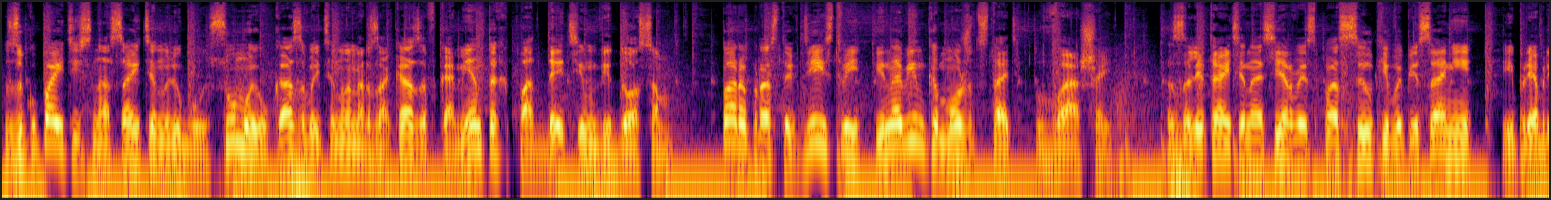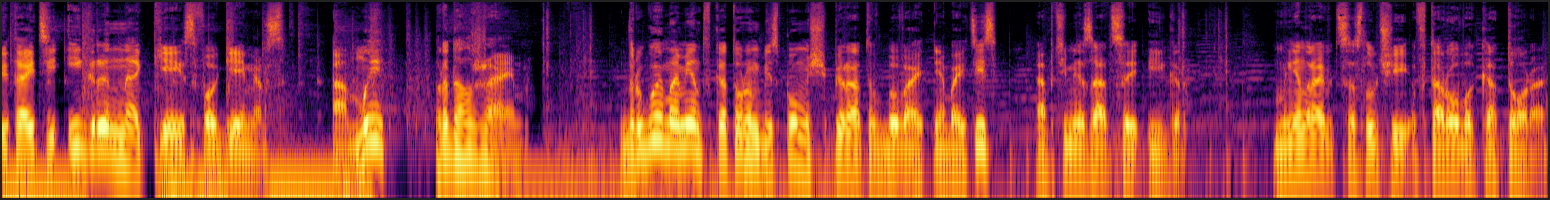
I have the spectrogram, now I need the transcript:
Закупайтесь на сайте на любую сумму и указывайте номер заказа в комментах под этим видосом. Пара простых действий, и новинка может стать вашей. Залетайте на сервис по ссылке в описании и приобретайте игры на Case for Gamers. А мы продолжаем. Другой момент, в котором без помощи пиратов бывает не обойтись — оптимизация игр. Мне нравится случай второго Котора.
